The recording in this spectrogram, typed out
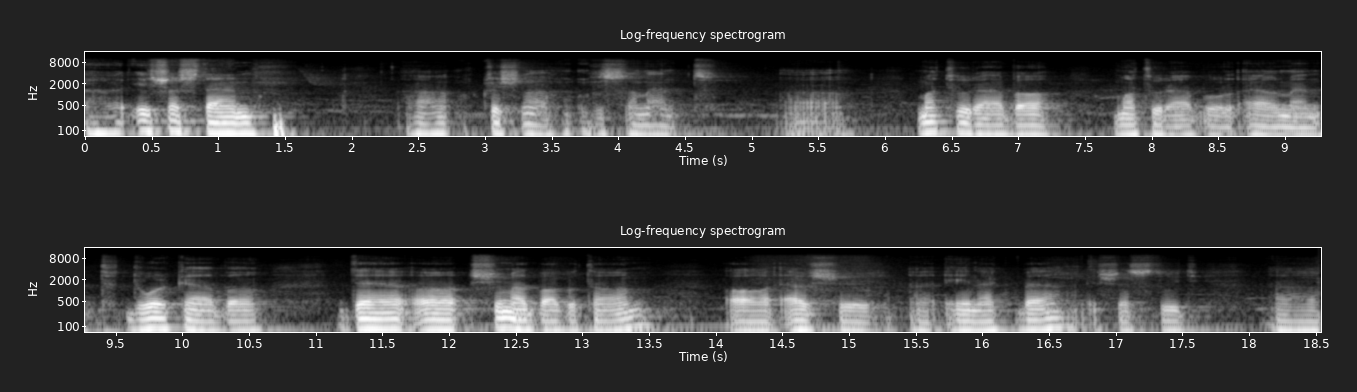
Uh, és aztán uh, Krishna visszament uh, Maturába, Maturából elment Dvorkába, de a Simát Bhagavatam a első uh, énekbe, és ezt úgy uh,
